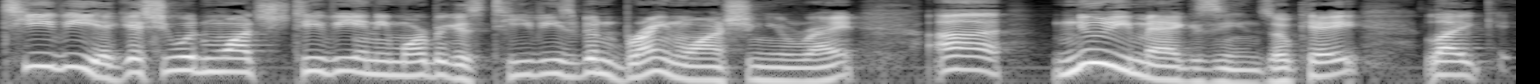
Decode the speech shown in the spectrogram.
TV. I guess you wouldn't watch TV anymore because TV's been brainwashing you, right? Uh, nudie magazines, okay? Like,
